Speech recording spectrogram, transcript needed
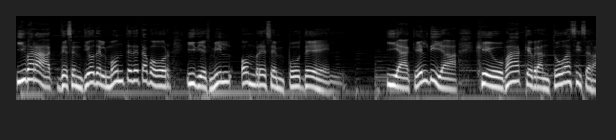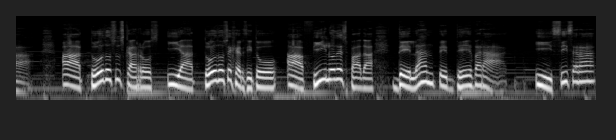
Y Barak descendió del monte de Tabor y diez mil hombres en pos de él. Y aquel día Jehová quebrantó a Císara a todos sus carros y a todo su ejército a filo de espada delante de Barak. Y Císara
